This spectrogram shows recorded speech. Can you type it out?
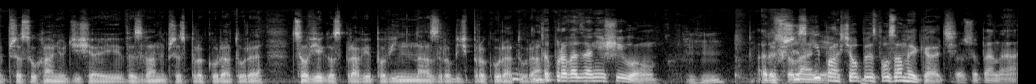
e, przesłuchaniu dzisiaj wezwany przez prokuraturę. Co w jego sprawie powinna zrobić prokuratura? Doprowadzanie siłą. Aresztowanie. Wszystkich pan chciałby pozamykać. Proszę pana,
